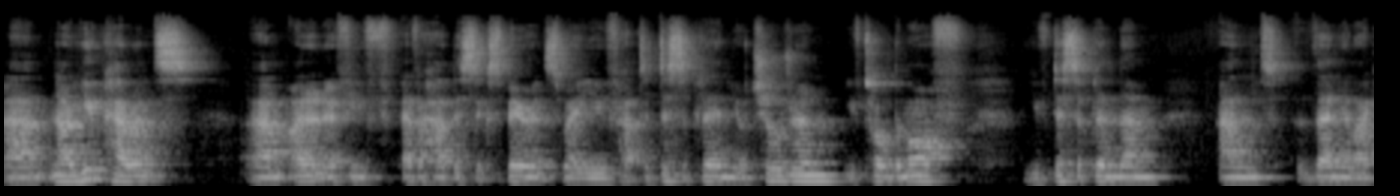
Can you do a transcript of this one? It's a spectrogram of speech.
Um, now, you parents, um, I don't know if you've ever had this experience where you've had to discipline your children, you've told them off, you've disciplined them, and then you're like,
